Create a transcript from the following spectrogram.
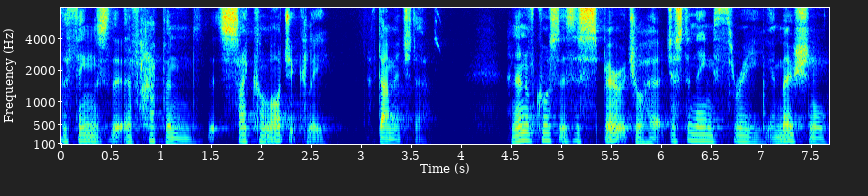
The, things that have happened that psychologically have damaged us. And then, of course, there's the spiritual hurt, just to name three emotional,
